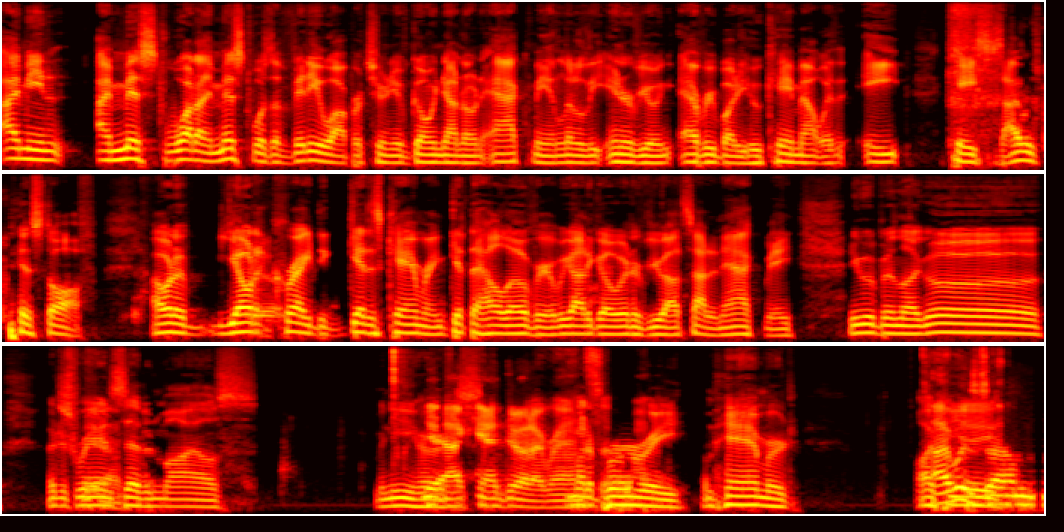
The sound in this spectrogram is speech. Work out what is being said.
I mean, I missed what I missed was a video opportunity of going down to an Acme and literally interviewing everybody who came out with eight cases. I was pissed off. I would have yelled at Craig to get his camera and get the hell over here. We got to go interview outside an Acme. And he would have been like, "Oh, I just ran yeah. seven miles. My knee hurts. Yeah, I can't do it. I ran. I'm at a brewery. I'm hammered. IPA. I was um,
